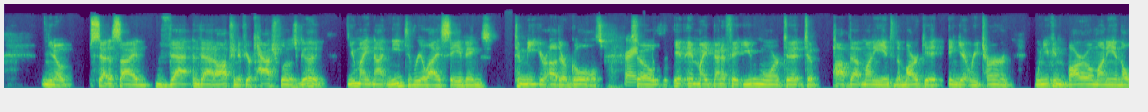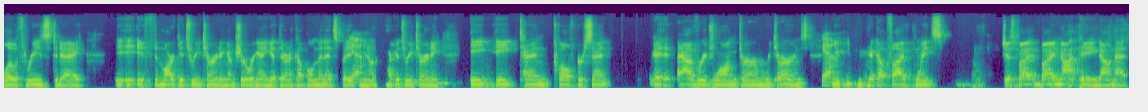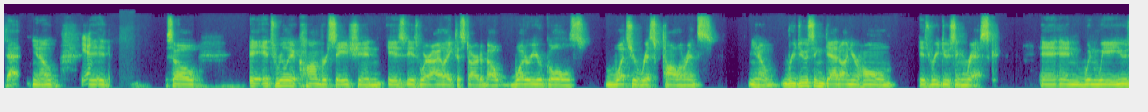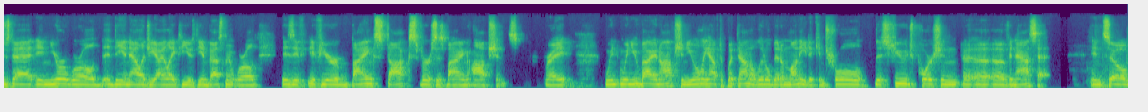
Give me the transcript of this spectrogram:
You know, set aside that that option. If your cash flow is good, you might not need to realize savings to meet your other goals. Right. So it, it might benefit you more to to pop that money into the market and get return when you can borrow money in the low threes today if the market's returning i'm sure we're going to get there in a couple of minutes but yeah. you know the market's returning 8 8 10 12% eh, average long-term returns yeah. you, you can pick up five points just by by not paying down that debt you know yeah. It, so it's really a conversation is is where I like to start about what are your goals, what's your risk tolerance. You know, reducing debt on your home is reducing risk. And, and, when we use that in your world, the analogy I like to use the investment world is if, if you're buying stocks versus buying options, right? When, when you buy an option, you only have to put down a little bit of money to control this huge portion uh, uh of an asset. And so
